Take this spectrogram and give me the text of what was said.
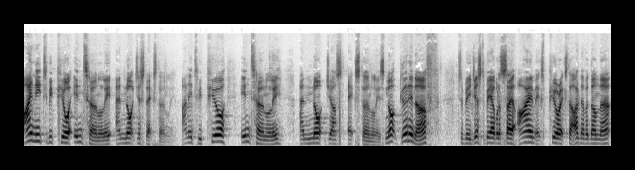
I need to be pure internally and not just externally. I need to be pure internally and not just externally. It's not good enough to be just to be able to say I'm ex- pure external. I've never done that.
